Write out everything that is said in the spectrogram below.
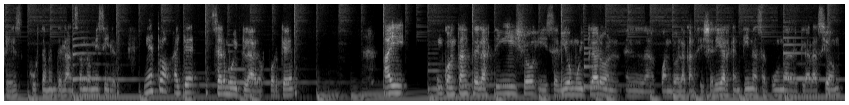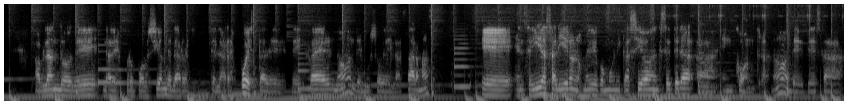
que es justamente lanzando misiles. Y esto hay que ser muy claros, porque hay un constante lastiguillo y se vio muy claro en, cuando la Cancillería Argentina sacó una declaración hablando de la desproporción de la, de la respuesta de, Israel, ¿no? del uso de las armas. Eh, enseguida salieron los medios de comunicación, etcétera, en contra ¿no? de, de, esa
